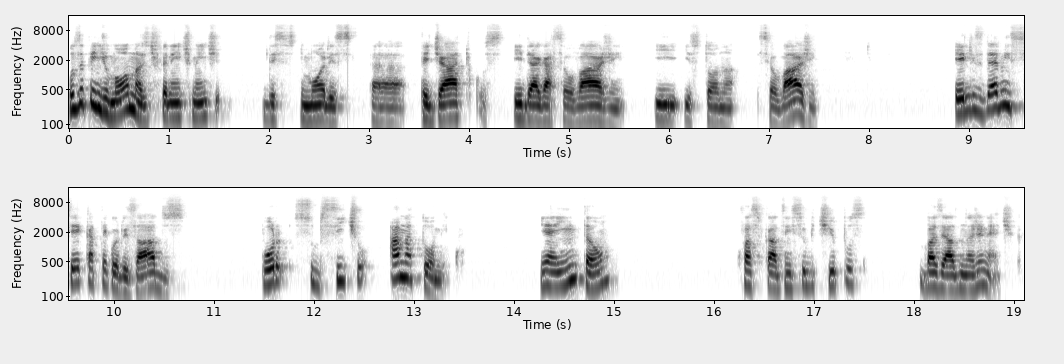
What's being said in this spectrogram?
Os ependimomas, diferentemente desses tumores uh, pediátricos, IDH selvagem e estona selvagem, eles devem ser categorizados por subsítio anatômico. E aí, então, classificados em subtipos baseados na genética.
